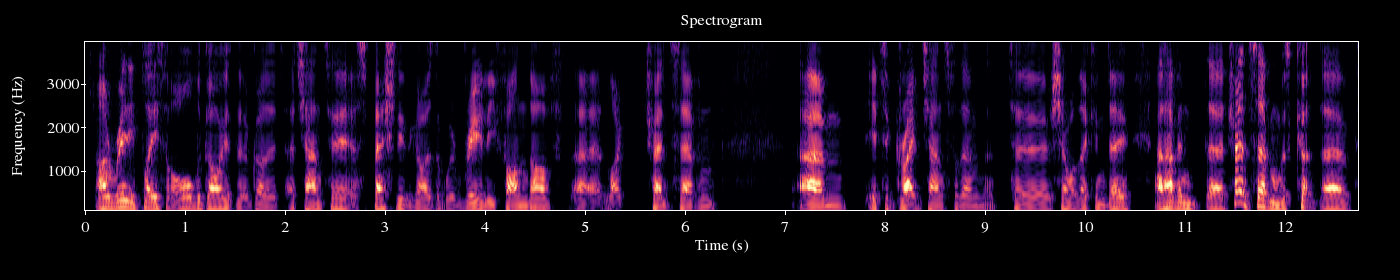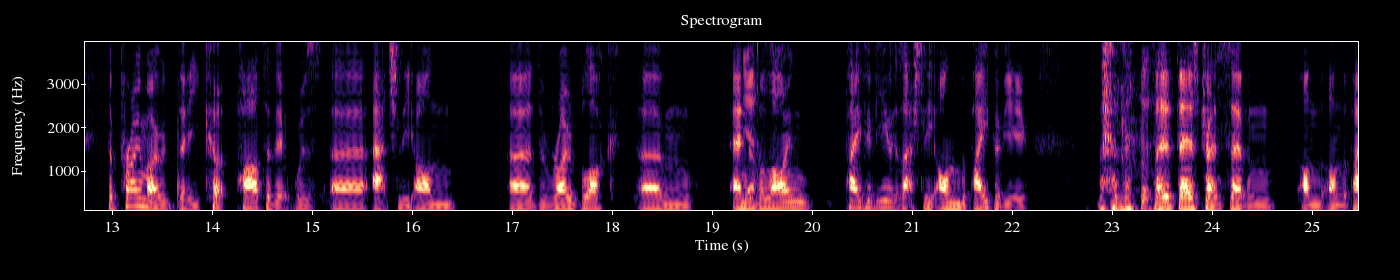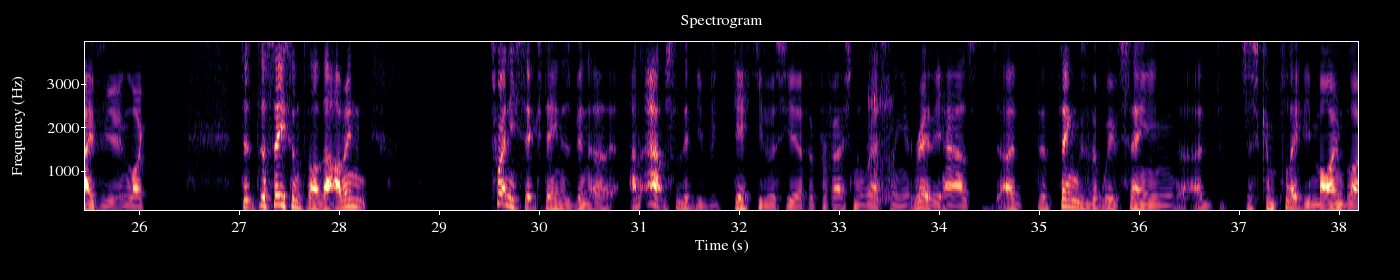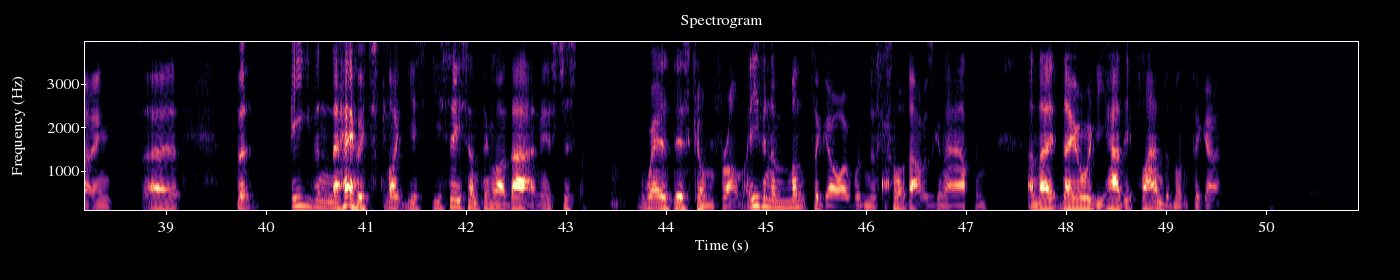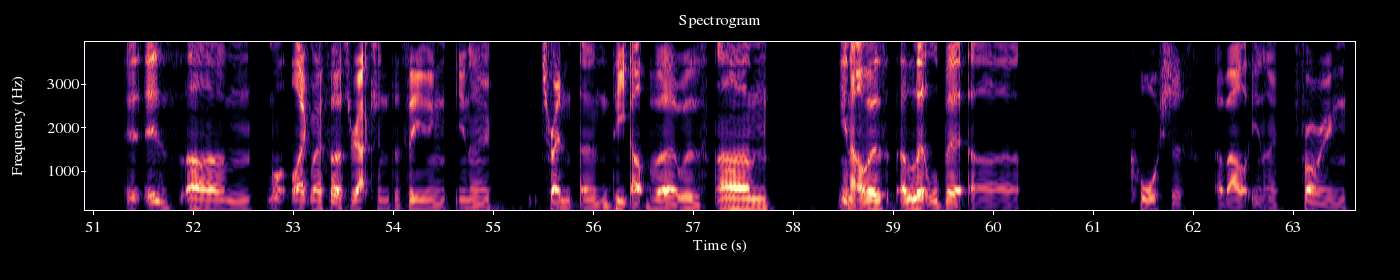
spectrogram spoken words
I'm really pleased for all the guys that have got a, a chance here, especially the guys that we're really fond of, uh, like Trent Seven. Um, it's a great chance for them to show what they can do. And having uh, Trent Seven was cut, uh, the promo that he cut, part of it was uh, actually on uh, the Roadblock um, end of the line pay per view. It's actually on the pay per view. there's, there's Trent Seven on on the pay per view, and like to, to see something like that. I mean, 2016 has been a, an absolutely ridiculous year for professional wrestling. It really has. Uh, the things that we've seen are just completely mind blowing. Uh, but even now, it's like you, you see something like that, and it's just where's this come from? Even a month ago, I wouldn't have thought that was going to happen, and they they already had it planned a month ago. It is um like my first reaction to seeing you know Trent and Pete up there was um you know I was a little bit uh cautious about you know throwing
